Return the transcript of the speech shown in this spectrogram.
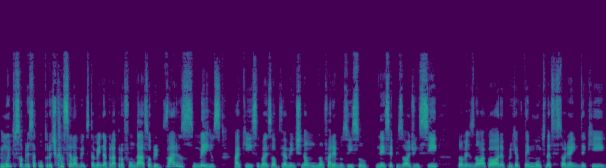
Muito sobre essa cultura de cancelamento também dá para aprofundar sobre vários meios aqui, isso, mas obviamente não, não faremos isso nesse episódio em si. Pelo menos não agora, porque tem muito dessa história ainda que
